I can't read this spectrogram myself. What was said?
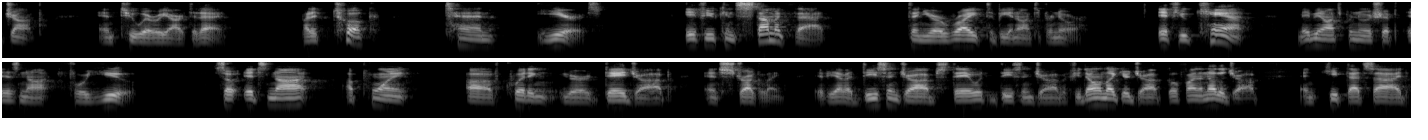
jump into where we are today. But it took 10 years. If you can stomach that, then you're right to be an entrepreneur. If you can't, maybe entrepreneurship is not for you. So it's not a point of quitting your day job and struggling. If you have a decent job, stay with a decent job. If you don't like your job, go find another job and keep that side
